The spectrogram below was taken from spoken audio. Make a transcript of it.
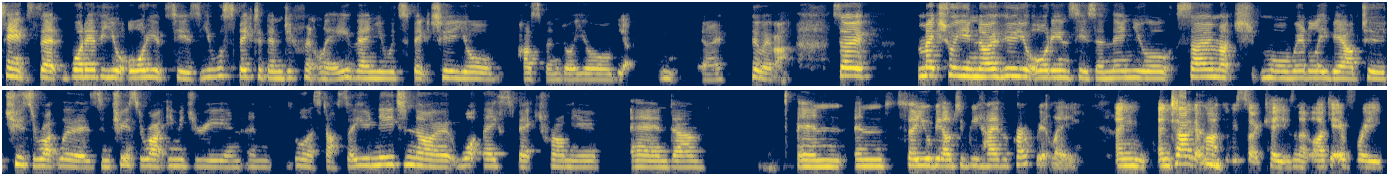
sense that whatever your audience is, you will speak to them differently than you would speak to your husband or your, yeah. you know, whoever. So make sure you know who your audience is and then you'll so much more readily be able to choose the right words and choose the right imagery and, and all that stuff. So you need to know what they expect from you and um, and and so you'll be able to behave appropriately. And and target market is so key isn't it? Like every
